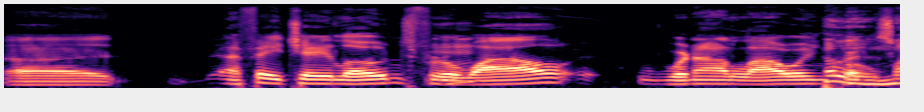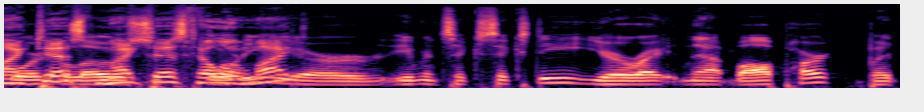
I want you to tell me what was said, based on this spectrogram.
Uh, FHA loans for mm-hmm. a while. We're not allowing Hello, credit scores test, below Mike 640 Hello, Mike. or even 660. You're right in that ballpark, but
